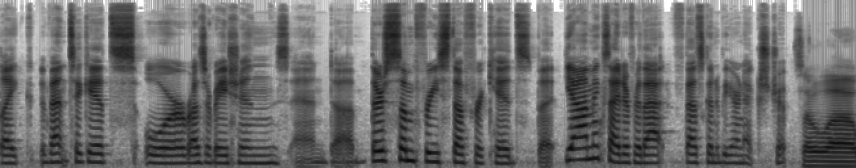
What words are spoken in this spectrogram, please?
like event tickets or reservations, and uh, there's some free stuff for kids. But yeah, I'm excited for that. That's going to be our next trip. So, uh,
